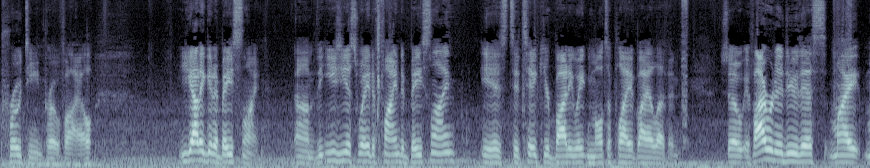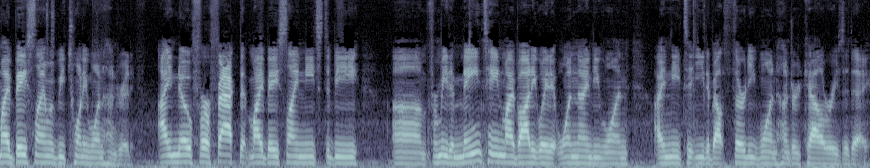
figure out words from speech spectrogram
protein profile. You got to get a baseline. Um, the easiest way to find a baseline is to take your body weight and multiply it by 11. So if I were to do this, my, my baseline would be 2100. I know for a fact that my baseline needs to be, um, for me to maintain my body weight at 191, I need to eat about 3,100 calories a day.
